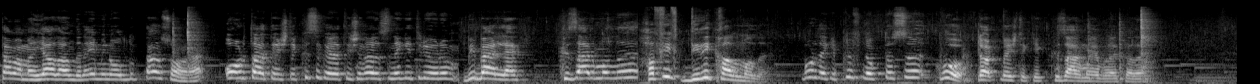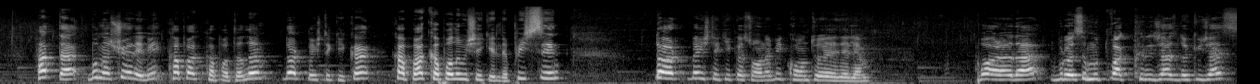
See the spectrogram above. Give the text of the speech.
Tamamen yağlandığına emin olduktan sonra orta ateşte kısık ateşin arasına getiriyorum. Biberler kızarmalı, hafif diri kalmalı. Buradaki püf noktası bu. 4-5 dakika kızarmaya bırakalım. Hatta buna şöyle bir kapak kapatalım. 4-5 dakika kapak kapalı bir şekilde pişsin. 4-5 dakika sonra bir kontrol edelim. Bu arada burası mutfak kıracağız, dökeceğiz.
